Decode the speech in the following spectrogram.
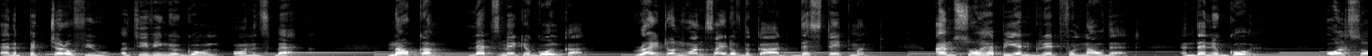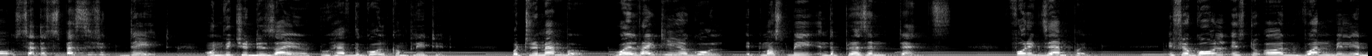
and a picture of you achieving your goal on its back. Now come, let's make your goal card. Write on one side of the card this statement I'm so happy and grateful now that, and then your goal. Also, set a specific date on which you desire to have the goal completed. But remember, while writing your goal, it must be in the present tense. For example, if your goal is to earn $1 million,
